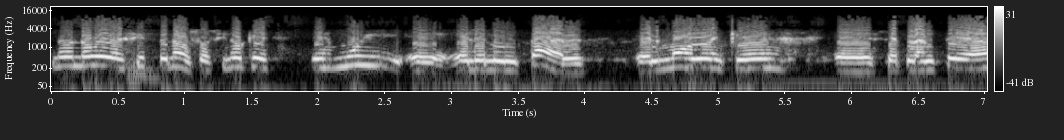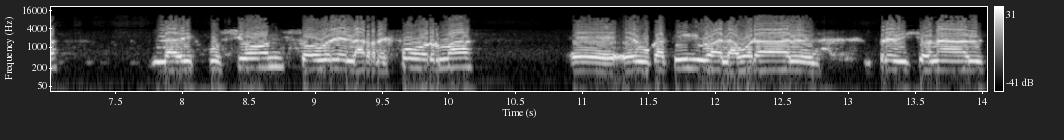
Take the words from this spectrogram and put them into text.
no, no voy a decir penoso, sino que es muy eh, elemental el modo en que se plantea la discusión sobre la reforma eh, educativa, laboral, previsional,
